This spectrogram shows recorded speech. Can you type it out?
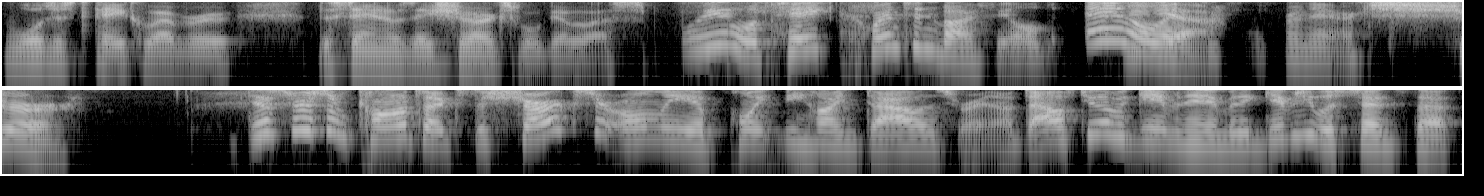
We'll just take whoever the San Jose Sharks will give us. We will take Quinton Byfield and Alexis yeah. there. Sure. Just for some context, the Sharks are only a point behind Dallas right now. Dallas do have a game in hand, but it gives you a sense that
